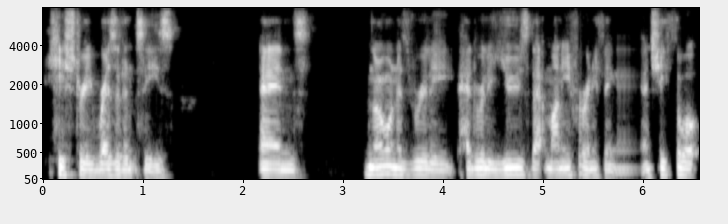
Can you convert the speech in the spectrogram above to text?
history residencies. And no one has really had really used that money for anything. And she thought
